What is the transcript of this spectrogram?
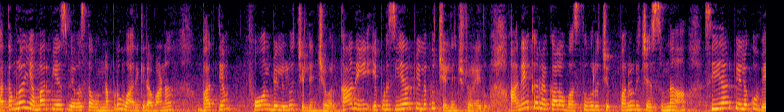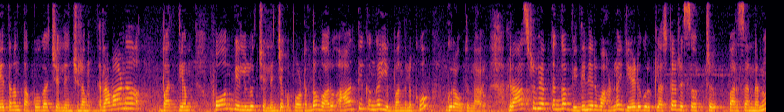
గతంలో ఎంఆర్పిఎస్ వ్యవస్థ ఉన్నప్పుడు వారికి రవాణా భత్యం ఫోన్ బిల్లులు చెల్లించేవారు. కానీ ఇప్పుడు సిఆర్పీలకు చెల్లించడం లేదు. అనేక రకాల వస్తువులు పనులు చేస్తున్న సిఆర్పీలకు వేతనం తక్కువగా చెల్లించడం రవాణా భత్యం ఫోన్ బిల్లులు చెల్లించకపోవడంతో వారు ఆర్థికంగా ఇబ్బందులకు గురవుతున్నారు. రాష్ట్ర వ్యాప్తంగా విధి నిర్వహణలో ఏడుగురు క్లస్టర్ రిసోర్ట్ పర్సన్లను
